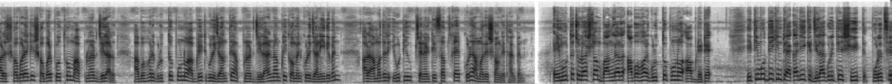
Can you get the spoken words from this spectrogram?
আর সবার আগে সবার প্রথম আপনার জেলার আবহাওয়ার গুরুত্বপূর্ণ আপডেটগুলি জানতে আপনার জেলার নামটি কমেন্ট করে জানিয়ে দেবেন। আর আমাদের ইউটিউব চ্যানেলটি সাবস্ক্রাইব করে আমাদের সঙ্গে থাকবেন। এই মুহূর্তে চলে আসলাম বাংলার আবহাওয়ার গুরুত্বপূর্ণ আপডেটে। ইতিমধ্যেই কিন্তু একাধিক জেলাগুলিতে শীত পড়েছে।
